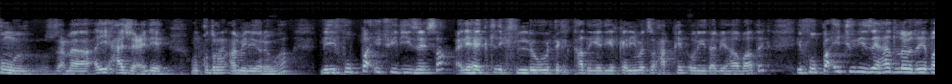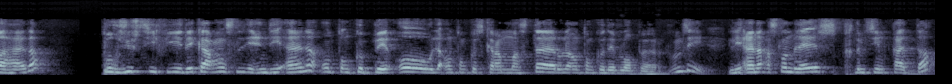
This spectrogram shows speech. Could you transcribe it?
تكون زعما اي حاجه عليه ونقدروا ناميليروها مي يفو با يوتيليزي سا عليها قلت لك في الاول ديك القضيه ديال كلمه حق اريد بها باطل يفو با يوتيليزي هذا لو ديبا هذا بور جوستيفيي دي كارونس اللي عندي انا اون طونكو بي او ولا اون طونكو سكرام ماستر ولا اون طونكو ديفلوبور فهمتي اللي انا اصلا بدايش خدمتي مقاده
